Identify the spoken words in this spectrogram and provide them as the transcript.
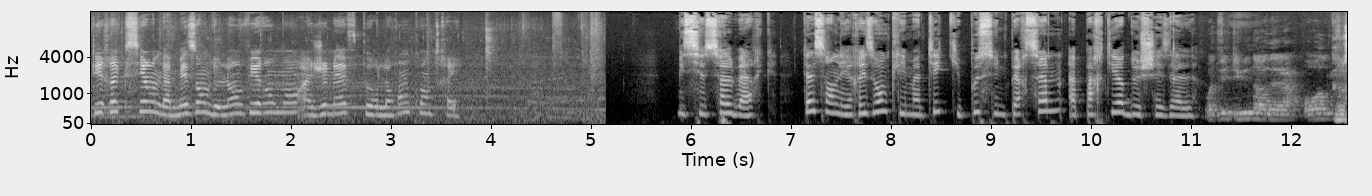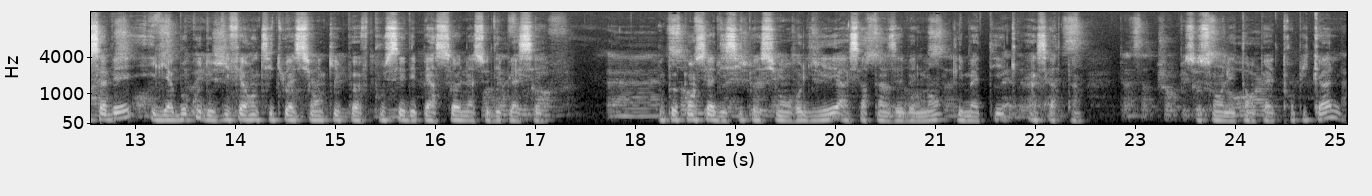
Direction la Maison de l'Environnement à Genève pour le rencontrer. Monsieur Solberg, quelles sont les raisons climatiques qui poussent une personne à partir de chez elle? Vous savez, il y a beaucoup de différentes situations qui peuvent pousser des personnes à se déplacer. On peut penser à des situations reliées à certains événements climatiques incertains. Ce sont les tempêtes tropicales,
